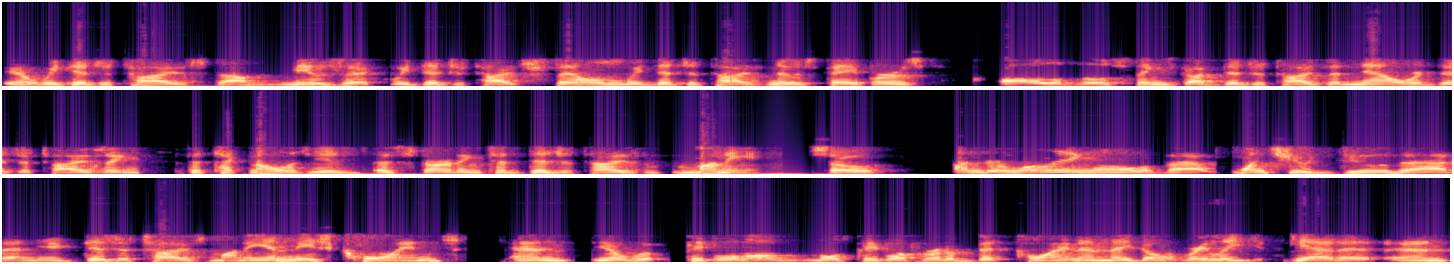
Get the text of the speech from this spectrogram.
you know, we digitized um, music, we digitized film, we digitized newspapers. All of those things got digitized and now we're digitizing, the technology is, is starting to digitize money. So underlying all of that, once you do that and you digitize money in these coins, and, you know, people, all, most people have heard of Bitcoin and they don't really get it. And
